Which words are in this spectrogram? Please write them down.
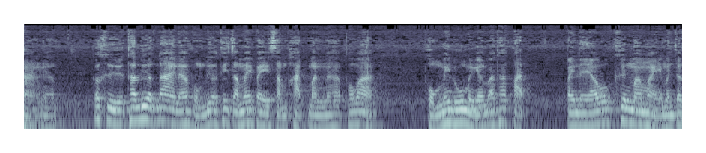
หางนะครับ ก็คือถ้าเลือกได้นะครับ ผมเลือกที่จะไม่ไปสัมผัสมันนะครับ เพราะว่าผมไม่รู้เหมือนกันว่าถ้าตัดไปแล้วขึ้นมาใหม่มันจะ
